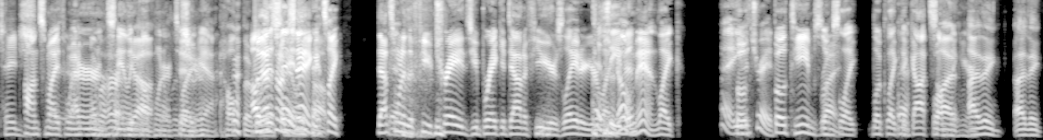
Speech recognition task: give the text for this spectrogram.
Tage Conn Smythe winner and Stanley of Cup winner too. like. Yeah. helped them. Oh, that's what I'm say, saying. It's like that's one of the few trades you break it down a few years later. You're It's like, oh man, like hey, both trade. both teams looks Right. like look like Yeah. they got well, I, something here. I think I think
